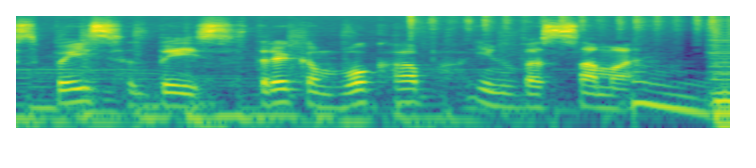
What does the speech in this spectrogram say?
Space Days с треком Walk Up in the Summer.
